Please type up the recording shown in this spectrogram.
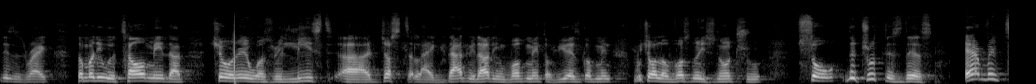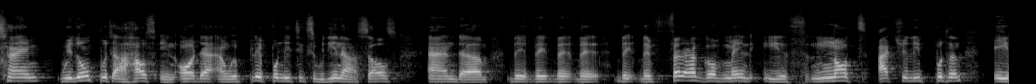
This is right. Somebody will tell me that Sowore was released uh, just like that without involvement of U.S. government, which all of us know is not true. So the truth is this: every time we don't put our house in order and we play politics within ourselves, and um, the, the, the, the, the federal government is not actually putting a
